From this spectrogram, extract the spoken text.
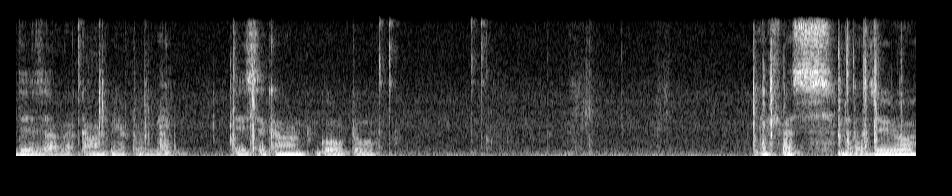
this is our account. We have to make this account. Go to fs00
